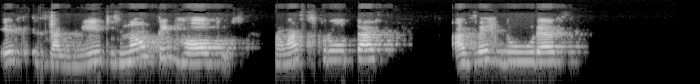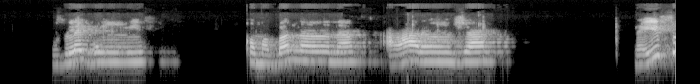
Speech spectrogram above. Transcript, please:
Esses alimentos não têm rótulos, são as frutas, as verduras, os legumes, como a banana, a laranja. Não é isso?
